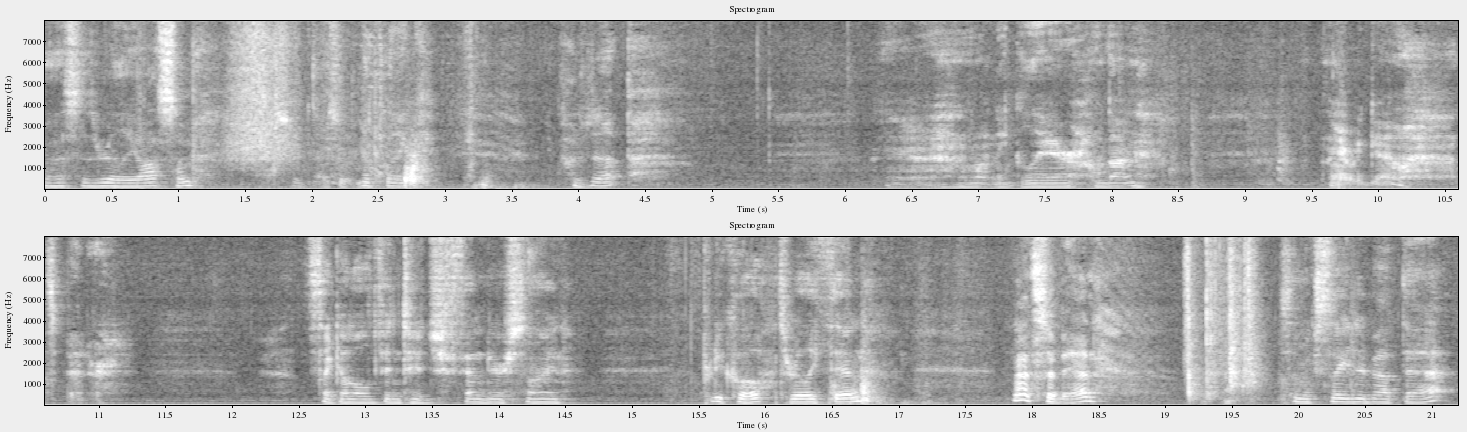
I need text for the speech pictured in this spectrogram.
Uh, this is really awesome. Guys what it looked like. Put it up. I don't want any glare. Hold on. There we go. That's better. It's like a little vintage Fender sign. Pretty cool. It's really thin. Not so bad. So I'm excited about that.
